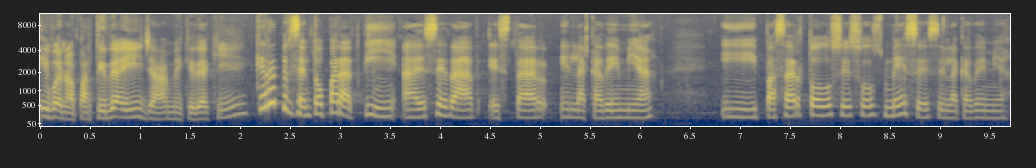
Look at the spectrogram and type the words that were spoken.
y bueno, a partir de ahí ya me quedé aquí. ¿Qué representó para ti a esa edad estar en la academia y pasar todos esos meses en la academia?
